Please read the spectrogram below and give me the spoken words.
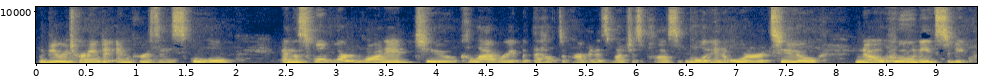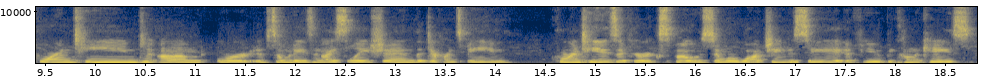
would be returning to in person school. And the school board wanted to collaborate with the health department as much as possible in order to know who needs to be quarantined um, or if somebody's in isolation, the difference being quarantine is if you're exposed and we're watching to see if you become a case,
